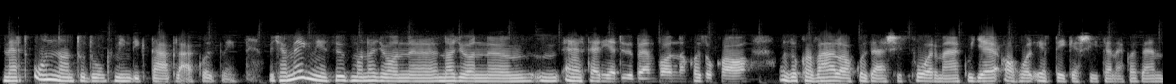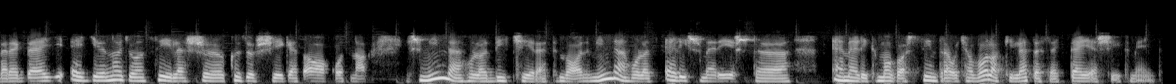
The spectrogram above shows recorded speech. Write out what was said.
mert onnan tudunk mindig táplálkozni. Hogyha megnézzük, ma nagyon, nagyon elterjedőben vannak azok a, azok a vállalkozási formák, ugye, ahol értékesítenek az emberek, de egy, egy nagyon széles közösséget alkotnak, és mindenhol a dicséret van, mindenhol az elismerést emelik magas szintre, hogyha valaki letesz egy teljesítményt.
